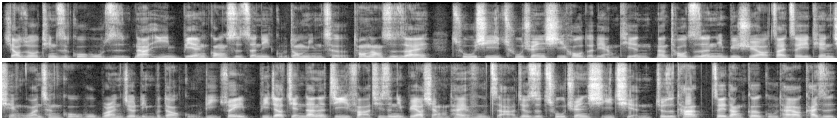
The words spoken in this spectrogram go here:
叫做停止过户日，那以便公司整理股东名册，通常是在除息除权息后的两天。那投资人你必须要在这一天前完成过户，不然你就领不到股利。所以比较简单的记法，其实你不要想得太复杂，就是除权息前，就是它这档个股它要开始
